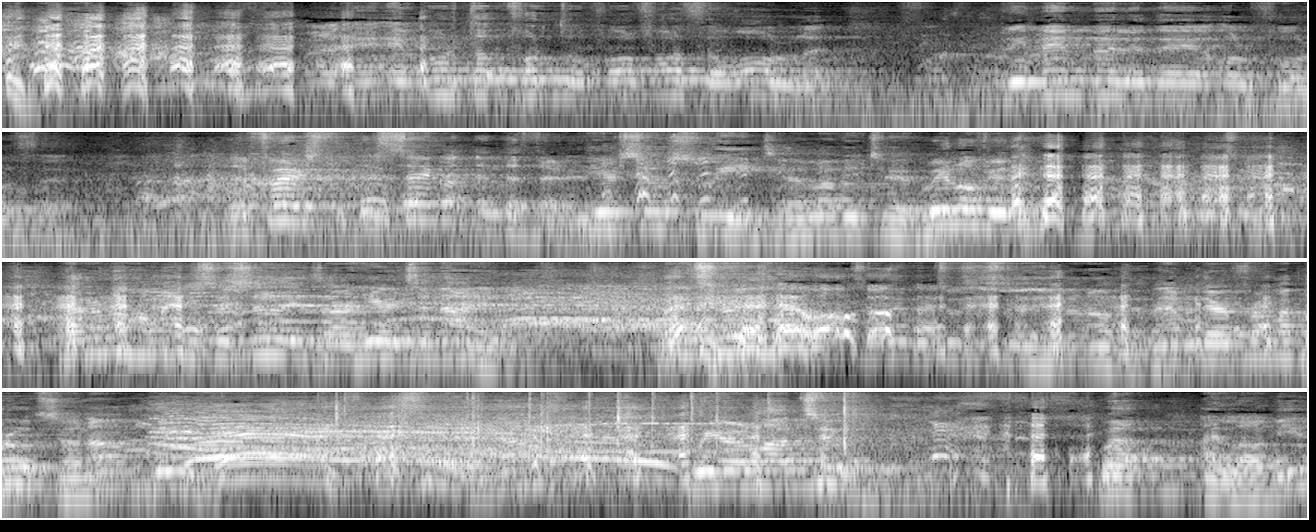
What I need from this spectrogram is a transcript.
Well, and and fourth, fourth, fourth, fourth of all, remember the whole fourth. The first, the second, and the third. You're so sweet. I love you too. We love you. too. I don't know how many Sicilians are here tonight. But it's really cool to live with two Sicilians. You don't know them. And they're from Abruzzo, no? Yeah. We are allowed too. Well, I love you.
